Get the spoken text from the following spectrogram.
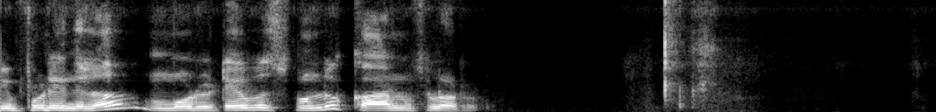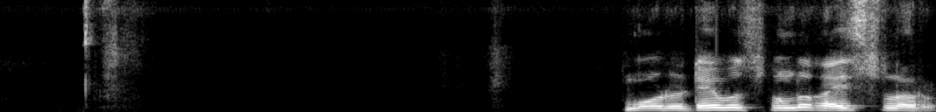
ఇప్పుడు ఇందులో మూడు టేబుల్ స్పూన్లు కార్న్ ఫ్లోర్. మూడు టేబుల్ స్పూన్లు రైస్ ఫ్లోర్.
